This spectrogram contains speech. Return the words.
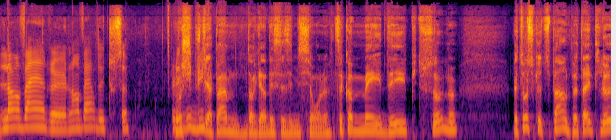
l'envers, l'envers de tout ça. Moi, je suis plus capable de regarder ces émissions-là. Tu sais, comme m'aider puis tout ça, là. Mais toi, ce que tu parles peut-être là,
